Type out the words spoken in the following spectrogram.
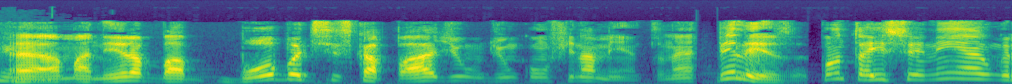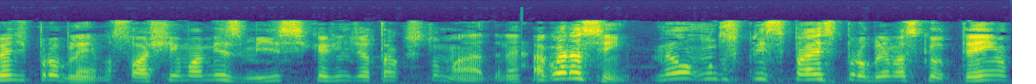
é, a maneira ba- boba de se escapar de um, de um confinamento, né? Beleza. Quanto a isso, nem é um grande problema. Só achei uma mesmice que a gente já tá acostumado, né? Agora sim, meu, um dos principais problemas que eu tenho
